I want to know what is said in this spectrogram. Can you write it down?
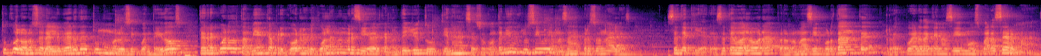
Tu color será el verde, tu número es 52. Te recuerdo también, Capricornio, que con la membresía del canal de YouTube tienes acceso a contenido exclusivo y a mensajes personales. Se te quiere, se te valora, pero lo más importante, recuerda que nacimos para ser más.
